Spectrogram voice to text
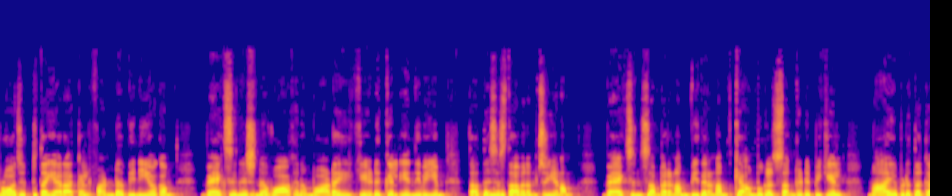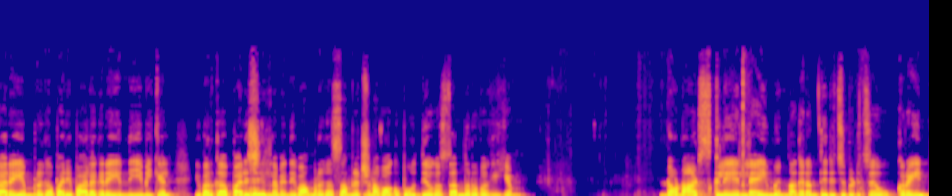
പ്രോജക്റ്റ് തയ്യാറാക്കൽ ഫണ്ട് വിനിയോഗം വാക്സിനേഷന് വാഹനം വാടകയ്ക്ക് എടുക്കൽ എന്നിവയും തദ്ദേശ സ്ഥാപനം ചെയ്യണം. വാക്സിൻ സംഭരണം വിതരണം ക്യാമ്പുകൾ സംഘടിപ്പിക്കൽ നായപിടുത്തക്കാരെയും മൃഗപരിപാലകരെയും നിയമിക്കൽ ഇവർക്ക് പരിശീലനം എന്നിവ മൃഗസംരക്ഷണ വകുപ്പ് ഉദ്യോഗസ്ഥർ നിർവഹിക്കും. ഡൊണാഡ്സ്കിലെ ലൈമൻ നഗരം തിരിച്ചുപിടിച്ച് ഉക്രൈൻ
